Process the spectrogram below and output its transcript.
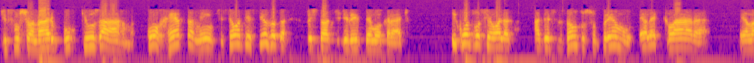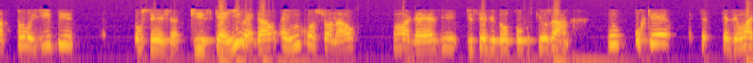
de funcionário público que usa arma, corretamente. Isso é uma defesa da, do Estado de Direito Democrático. E quando você olha a decisão do Supremo, ela é clara, ela proíbe ou seja, diz que é ilegal, é inconstitucional uma greve de servidor público que usa arma. Porque, quer dizer, uma,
